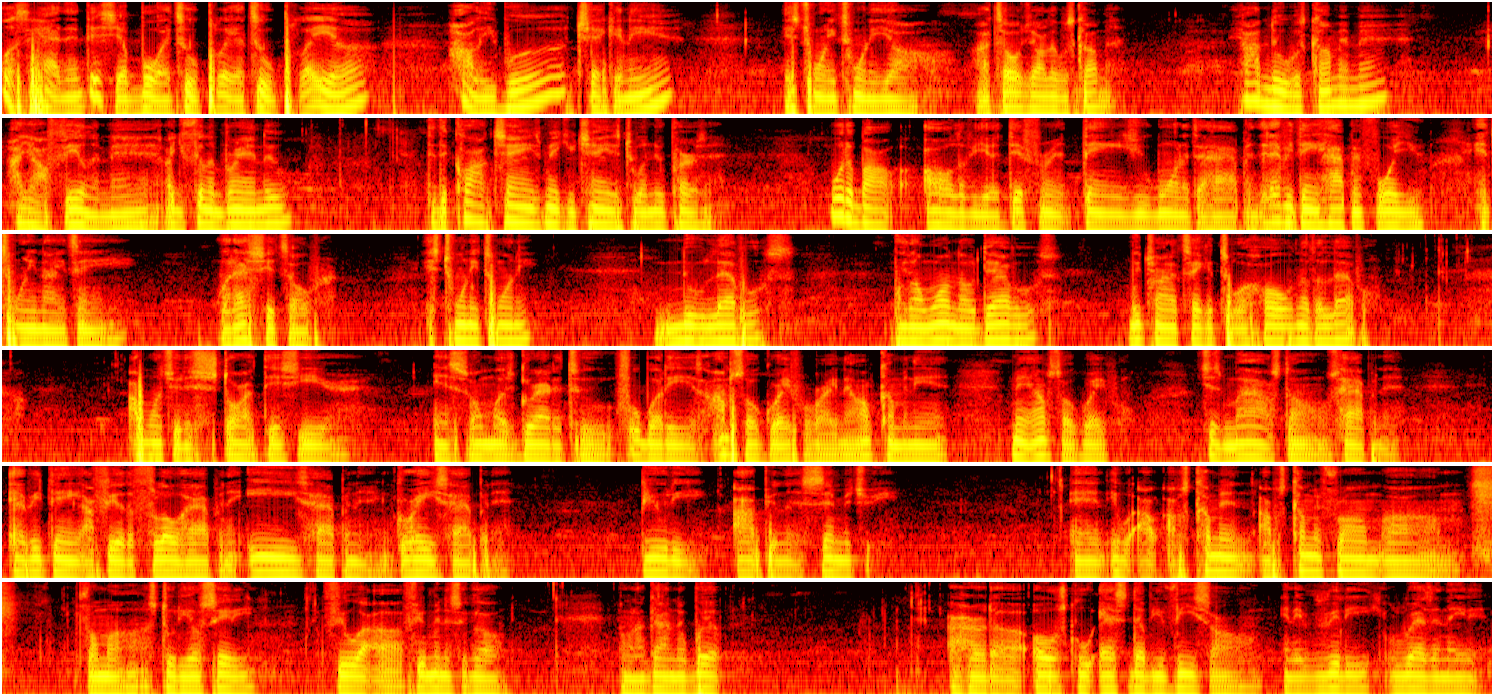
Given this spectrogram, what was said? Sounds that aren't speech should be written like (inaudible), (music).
What's happening? This your boy, two player, two player, Hollywood checking in. It's 2020, y'all. I told y'all it was coming. Y'all knew it was coming, man. How y'all feeling, man? Are you feeling brand new? Did the clock change make you change to a new person? What about all of your different things you wanted to happen? Did everything happen for you in 2019? Well, that shit's over. It's 2020, new levels we don't want no devils. We trying to take it to a whole nother level. I want you to start this year in so much gratitude for what is. I'm so grateful right now. I'm coming in. Man, I'm so grateful. Just milestones happening. Everything, I feel the flow happening, ease happening, grace happening, beauty, opulence, symmetry. And it, I, I was coming, I was coming from um, from uh, Studio City, a few uh, a few minutes ago, and when I got in the whip, I heard a old school SWV song, and it really resonated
